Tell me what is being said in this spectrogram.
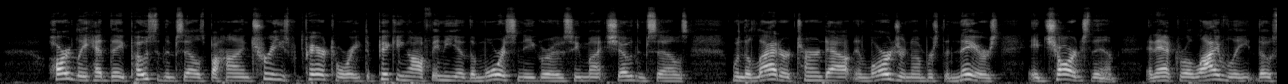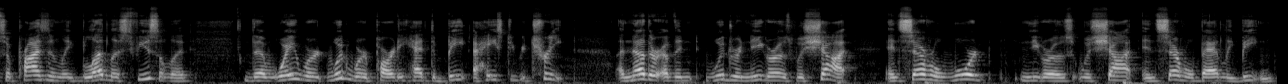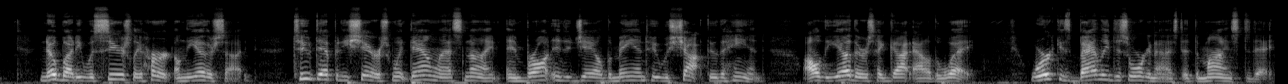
Hardly had they posted themselves behind trees preparatory to picking off any of the Morris Negroes who might show themselves when the latter turned out in larger numbers than theirs and charged them, and after a lively, though surprisingly bloodless fusillade, the wayward Woodward party had to beat a hasty retreat. Another of the Woodward Negroes was shot, and several Ward Negroes was shot and several badly beaten. Nobody was seriously hurt on the other side. Two deputy sheriffs went down last night and brought into jail the man who was shot through the hand. All the others had got out of the way. Work is badly disorganized at the mines today.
